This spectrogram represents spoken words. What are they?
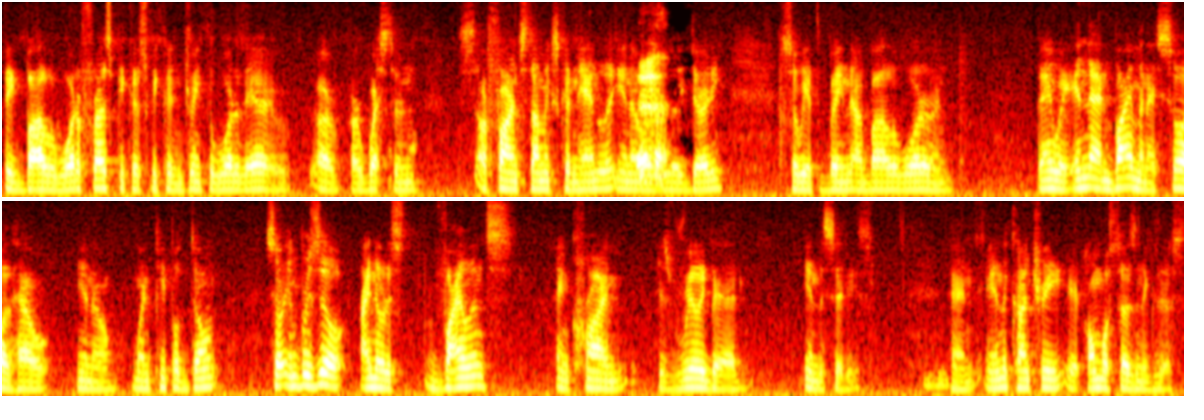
big bottle of water for us because we couldn't drink the water there. Our, our Western, our foreign stomachs couldn't handle it. You know, it was really dirty. So we had to bring our bottle of water. And but anyway, in that environment, I saw how you know when people don't. So in Brazil, I noticed violence and crime is really bad in the cities, Mhm. and in the country, it almost doesn't exist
